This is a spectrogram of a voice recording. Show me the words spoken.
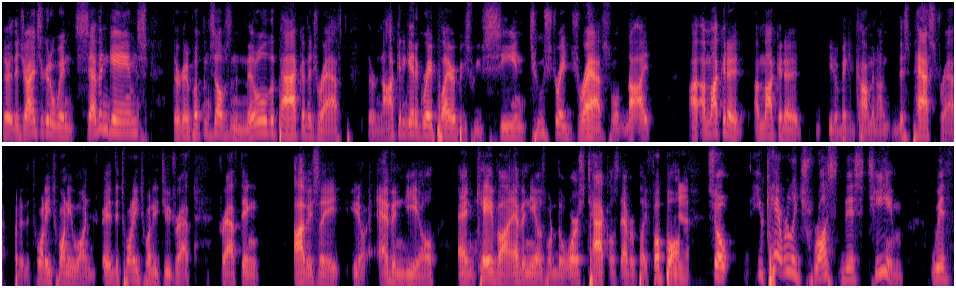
the Giants are going to win seven games. They're going to put themselves in the middle of the pack in the draft. They're not going to get a great player because we've seen two straight drafts. Well, not, I, I'm not gonna I'm not gonna you know make a comment on this past draft, but in the 2021 uh, the 2022 draft, drafting obviously you know Evan Neal and Kayvon. Evan Neal is one of the worst tackles to ever play football. Yeah. So you can't really trust this team with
